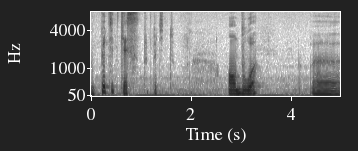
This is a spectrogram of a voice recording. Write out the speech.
une petite caisse, toute petite, en bois. Euh,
